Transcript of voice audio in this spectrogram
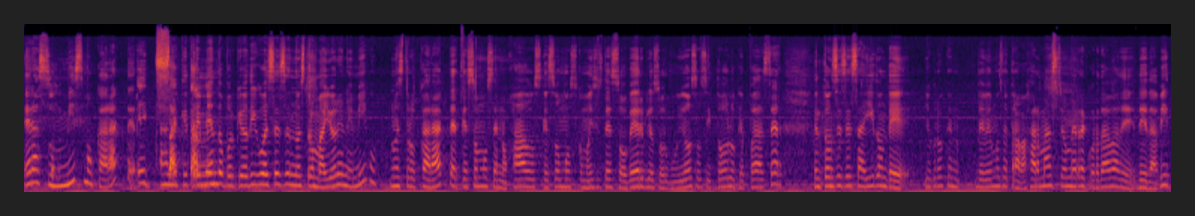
era su mismo carácter. Exacto. Qué tremendo, porque yo digo, ese es nuestro mayor enemigo, nuestro carácter, que somos enojados, que somos, como dice usted, soberbios, orgullosos y todo lo que pueda hacer. Entonces es ahí donde yo creo que debemos de trabajar más. Yo me recordaba de, David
